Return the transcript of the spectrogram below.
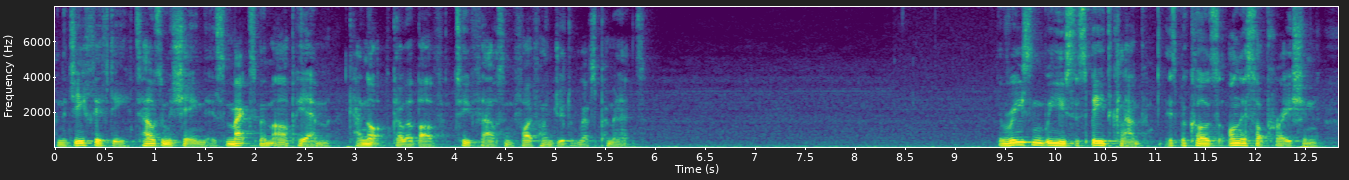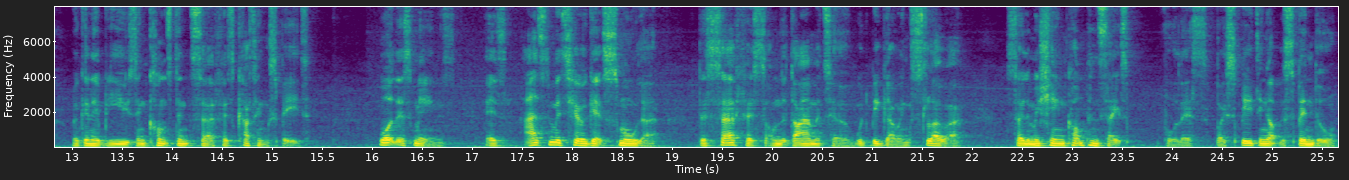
and the G50 tells the machine its maximum RPM cannot go above 2500 revs per minute. The reason we use the speed clamp is because on this operation we're going to be using constant surface cutting speed. What this means is as the material gets smaller, the surface on the diameter would be going slower, so the machine compensates for this by speeding up the spindle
